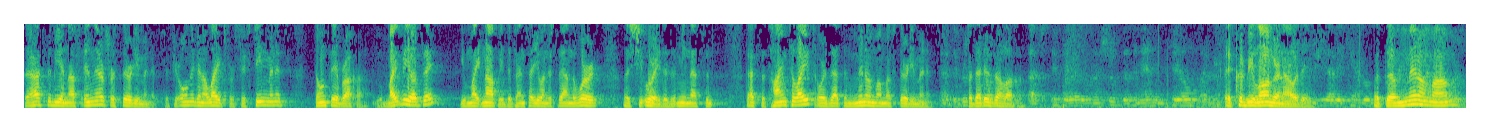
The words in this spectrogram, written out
there has to be enough in there for 30 minutes. If you're only going to light for 15 minutes, don't say bracha. You might be yotze, you might not be. Depends how you understand the word. Does it mean that's the, that's the time to light, or is that the minimum of 30 minutes? Yeah, but that is the halacha. It could be longer nowadays. But the minimum,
